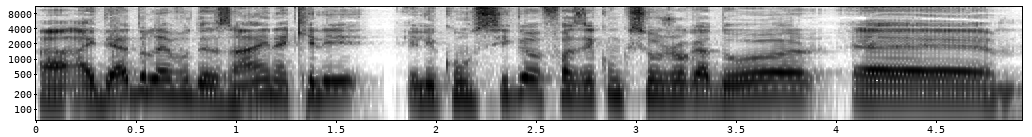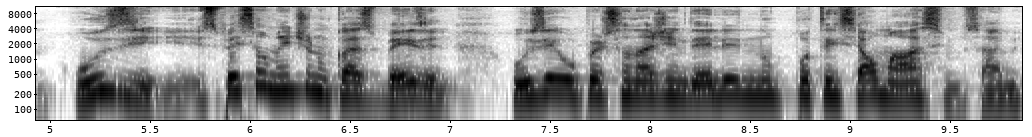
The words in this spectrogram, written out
A, a ideia do level design é que ele, ele consiga fazer com que seu jogador é, use, especialmente no Class Based, use o personagem dele no potencial máximo, sabe?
